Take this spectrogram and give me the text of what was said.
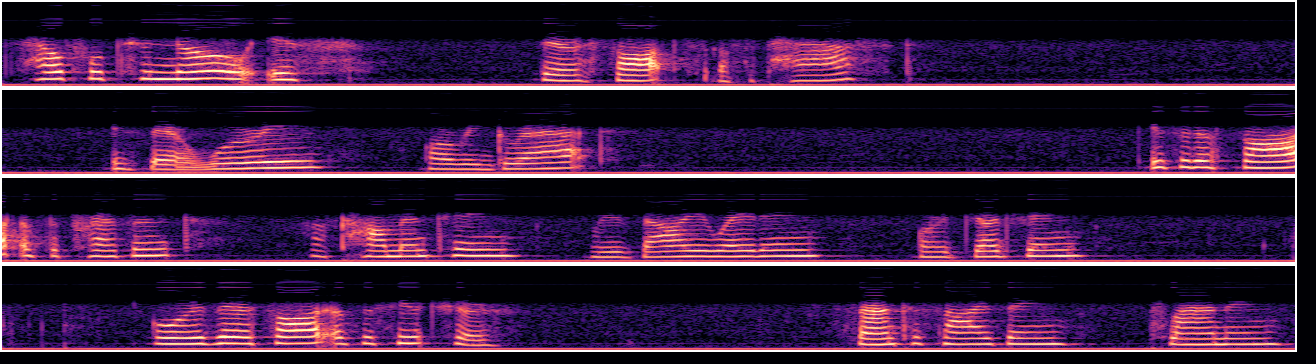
It's helpful to know if there are thoughts of the past? Is there worry or regret? Is it a thought of the present, a commenting or evaluating or judging? Or is there a thought of the future, fantasizing, planning,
